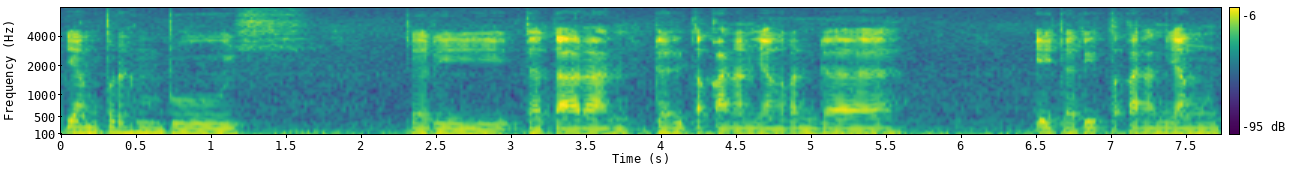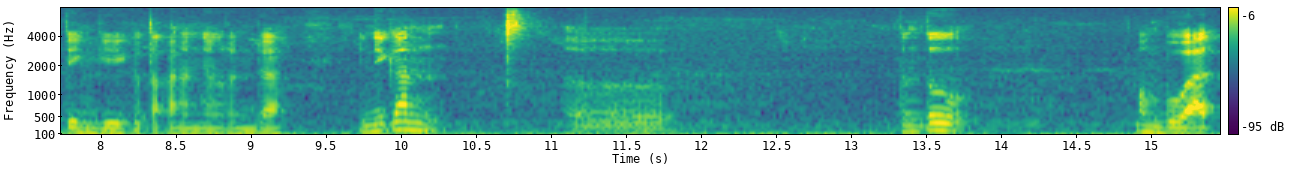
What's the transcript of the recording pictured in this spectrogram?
yang berhembus dari dataran dari tekanan yang rendah eh dari tekanan yang tinggi ke tekanan yang rendah. Ini kan eh, tentu membuat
